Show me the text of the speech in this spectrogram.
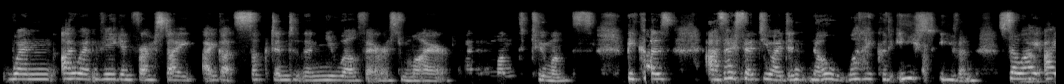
When I went vegan first, I I got sucked into the new welfarist mire month, two months, because as I said to you, I didn't know what I could eat even. So I, I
